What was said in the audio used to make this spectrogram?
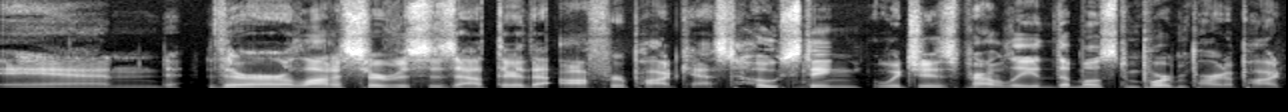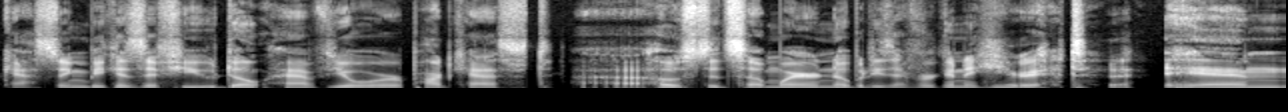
and there are a lot of services out there that offer podcast hosting, which is probably the most important part of podcasting because if you don't have your podcast uh, hosted somewhere, nobody's ever going to hear it. and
